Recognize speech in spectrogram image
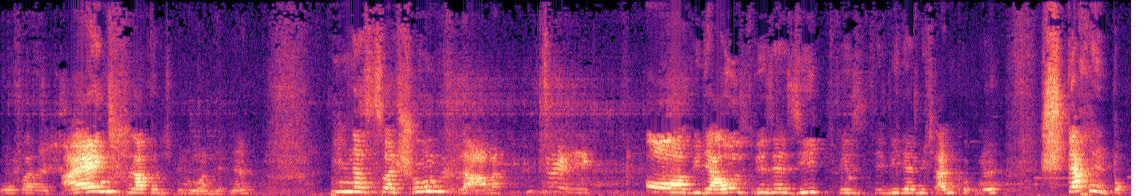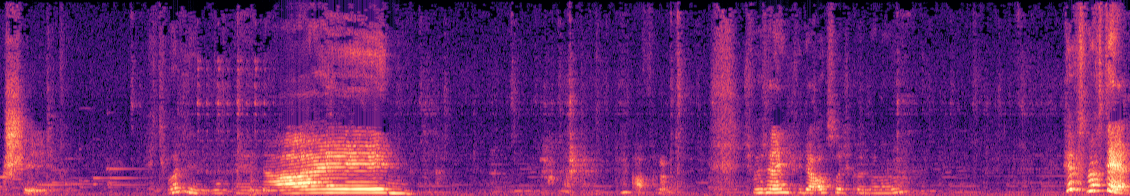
Oh. Ein Schlag und ich bin One-Hit, ne? Das ist euch schon klar. aber- wie der aus, wie der sieht, wie, wie der mich anguckt, ne? Stachelbockschild. Ich wollte den so. Äh, nein. Ah. Ich wollte eigentlich wieder Ausweichkörper machen. Hey, was macht der?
